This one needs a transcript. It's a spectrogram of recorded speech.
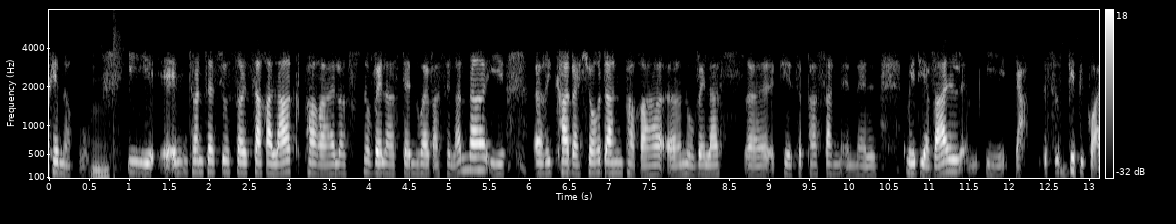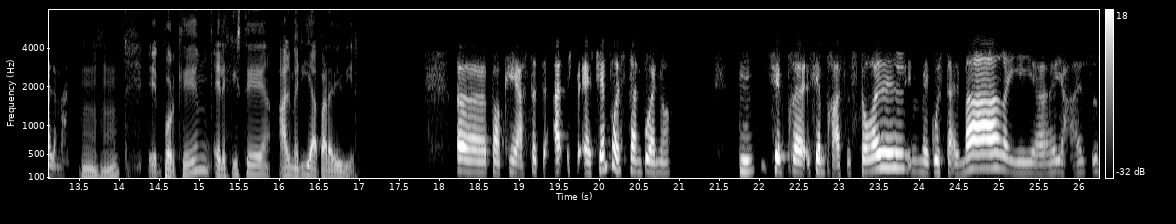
género. Uh -huh. Y entonces yo soy Sarah Lark para las novelas de Nueva Zelanda y uh, Ricarda Jordan para uh, novelas eh, que se pasan en el medieval y ya, eso es típico alemán. -huh. ¿Por qué elegiste Almería para vivir? Uh, porque hasta el tiempo es tan bueno. Mm, siempre, siempre hace sol, me gusta el mar y uh, ya, es, es,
